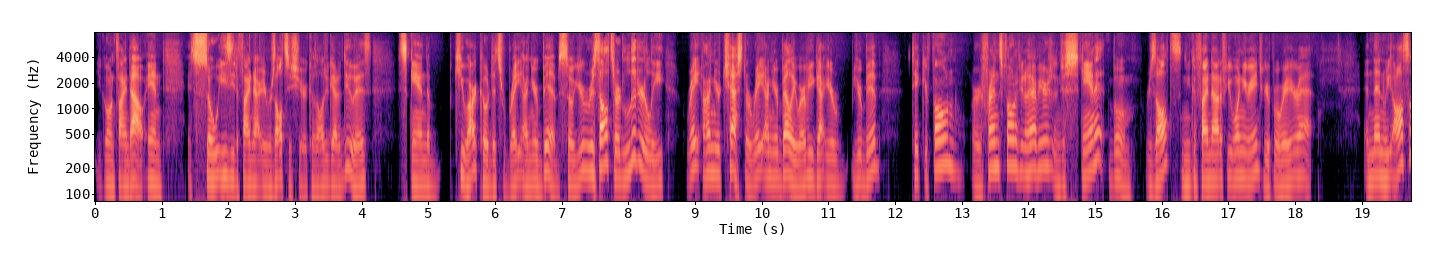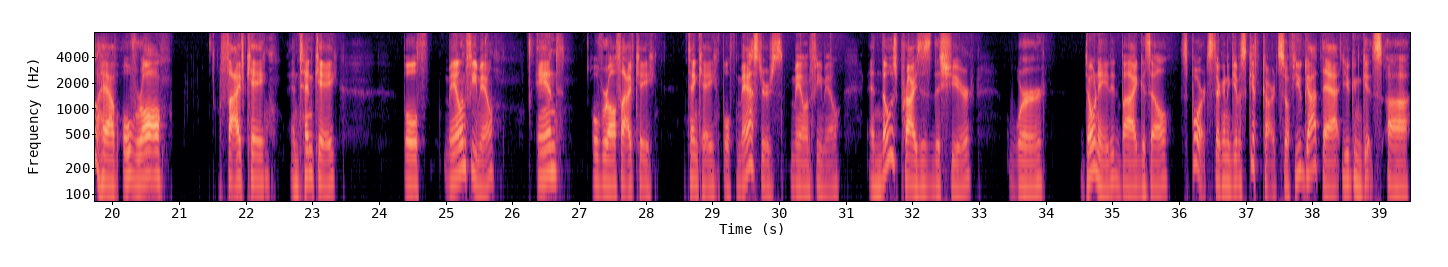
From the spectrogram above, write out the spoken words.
you go and find out. And it's so easy to find out your results this year because all you got to do is scan the QR code that's right on your bib. So your results are literally right on your chest or right on your belly, wherever you got your, your bib. Take your phone or your friend's phone if you don't have yours and just scan it. Boom, results. And you can find out if you won your age group or where you're at. And then we also have overall 5K and 10K, both male and female, and overall 5K, 10K, both masters, male and female. And those prizes this year were donated by Gazelle Sports. They're going to give us gift cards. So if you got that, you can get uh,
